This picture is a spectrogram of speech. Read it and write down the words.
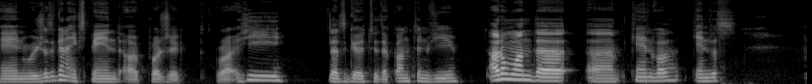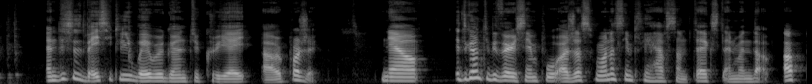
And we're just going to expand our project right here. Let's go to the content view. I don't want the um, Canva canvas. And this is basically where we're going to create our project. Now, it's going to be very simple. I just want to simply have some text. And when the up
